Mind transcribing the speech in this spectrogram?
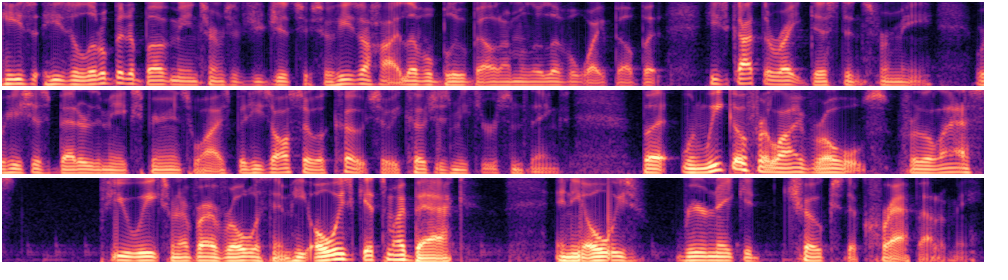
he's he's a little bit above me in terms of jujitsu. So he's a high level blue belt. I'm a low level white belt, but he's got the right distance for me, where he's just better than me experience wise. But he's also a coach, so he coaches me through some things. But when we go for live rolls for the last few weeks, whenever I've rolled with him, he always gets my back, and he always rear naked chokes the crap out of me,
